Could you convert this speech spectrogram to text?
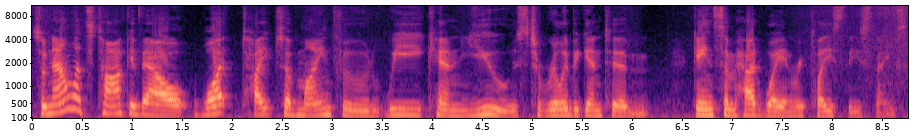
so now let's talk about what types of mind food we can use to really begin to gain some headway and replace these things.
